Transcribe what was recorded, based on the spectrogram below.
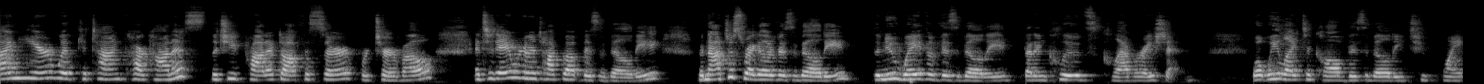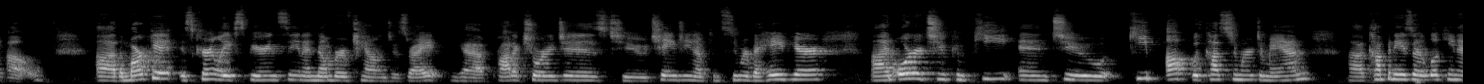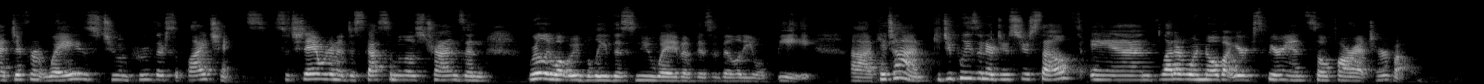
I'm here with Ketan Karkhanis, the Chief Product Officer for Turvo. And today we're going to talk about visibility, but not just regular visibility, the new wave of visibility that includes collaboration, what we like to call visibility 2.0. Uh, the market is currently experiencing a number of challenges, right? We have product shortages to changing of consumer behavior. Uh, in order to compete and to keep up with customer demand, uh, companies are looking at different ways to improve their supply chains. So today we're going to discuss some of those trends and really what we believe this new wave of visibility will be. Uh, Ketan, could you please introduce yourself and let everyone know about your experience so far at Turvo?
